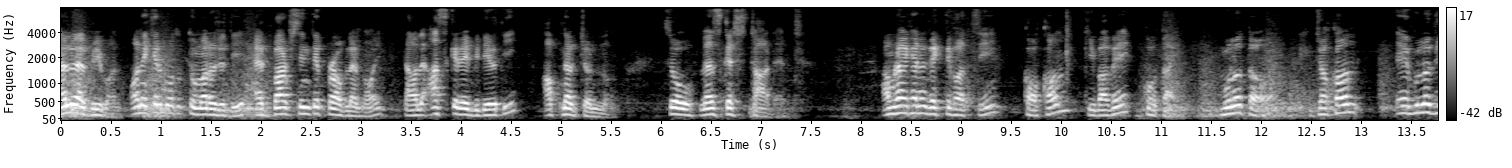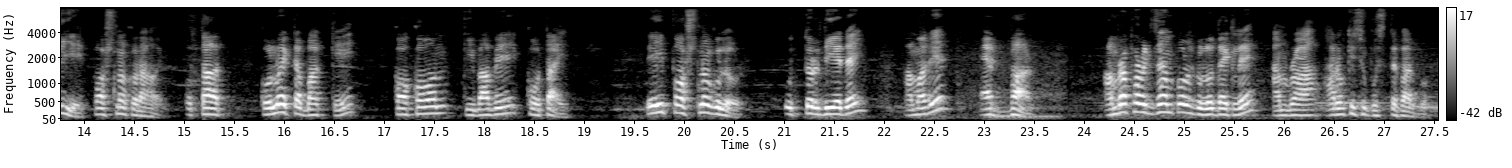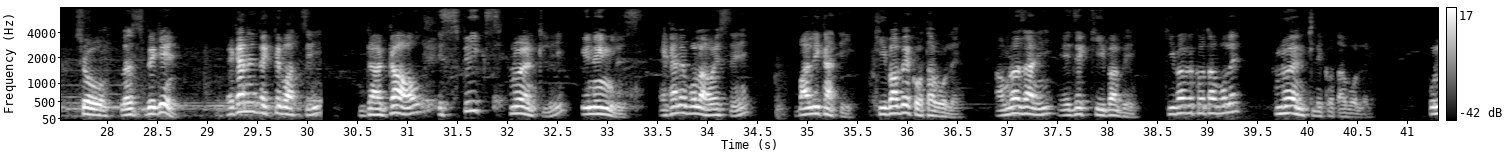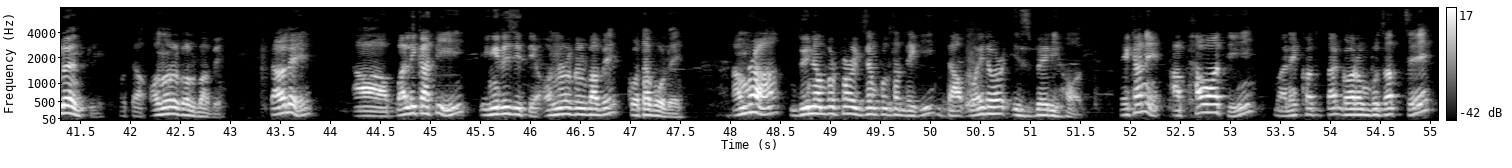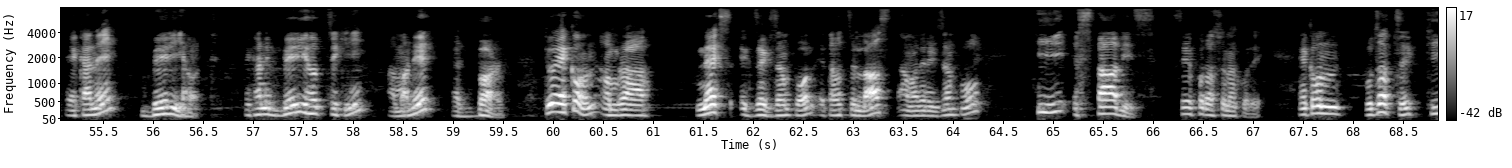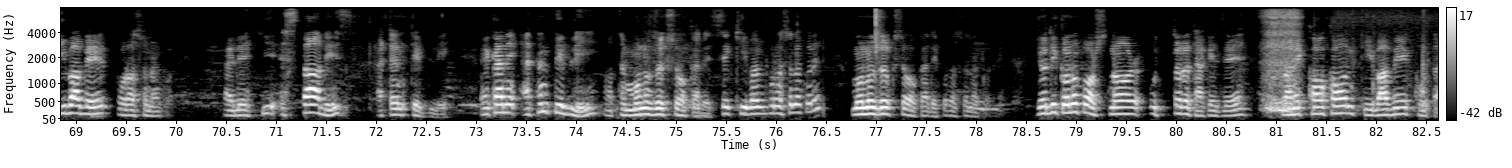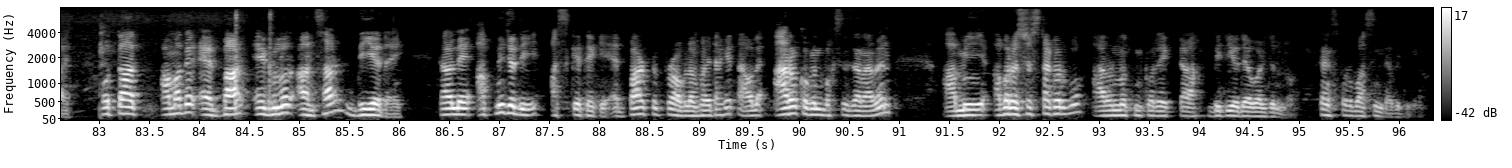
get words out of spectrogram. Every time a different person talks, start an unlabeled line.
Hello everyone অনেকের মতো তোমারও যদি অ্যাডভার্ব চিনতে প্রবলেম হয়, তাহলে আজকের এই ভিডিওটি আপনার জন্য। সো লেটস গেট স্টার্টেড আমরা এখানে দেখতে পাচ্ছি কখন, কীভাবে, কোথায়। মূলত যখন এগুলো দিয়ে প্রশ্ন করা হয়, অর্থাৎ কোনো একটা বাক্যে কখন, কীভাবে, কোথায়, এই প্রশ্নগুলোর উত্তর দিয়ে দেয় আমাদের অ্যাডভার্ব আমরা ফর এক্সাম্পলগুলো দেখলে আমরা আরও কিছু বুঝতে পারব। সো লেটস বিগিন এখানে দেখতে পাচ্ছি the girl speaks fluently in English এখানে বলা হয়েছে বালিকাতি। কীভাবে কথা বলে? আমরা জানি এই যে কীভাবে। কীভাবে কথা বলে? ফ্লুয়েন্টলি কথা বলে। ফ্লুয়েন্টলি অর্থাৎ অনর্গলভাবে। তাহলে আহ, বালিকাটি ইংরেজিতে অনর্গলভাবে কথা বলে। আমরা দুই নম্বর ফর এক্সাম্পলটা দেখি the weather is very hot এখানে আবহাওয়াটি মানে কতটা গরম বোঝাচ্ছে এখানে ভেরি হট এখানে ভেরি হচ্ছে কি আমাদের অ্যাডভার্ব তো এখন আমরা নেক্সট এক্সাম্পল এটা হচ্ছে লাস্ট আমাদের এক্সাম্পল হি স্টাডিজ সে পড়াশোনা করে। এখন বোঝাচ্ছে কীভাবে পড়াশোনা করে। তাহলে হি স্টাডিজ অ্যাটেন্টিভলি এখানে অ্যাটেন্টিভলি অর্থাৎ মনোযোগ সহকারে, সে কীভাবে পড়াশোনা করে? মনোযোগ সহকারে পড়াশোনা করে। যদি কোনো প্রশ্নর উত্তরে থাকে যে মানে কখন, কীভাবে, কোথায়, অর্থাৎ আমাদের অ্যাডভার্ব এগুলোর আনসার দিয়ে দেয়। তাহলে আপনি যদি আজকে থেকে অ্যাডভার্ব প্রবলেম হয়ে থাকে, তাহলে আরও কমেন্ট বক্সে জানাবেন। আমি আবারও চেষ্টা করব আরও নতুন করে একটা ভিডিও দেওয়ার জন্য। Thanks for watching the video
